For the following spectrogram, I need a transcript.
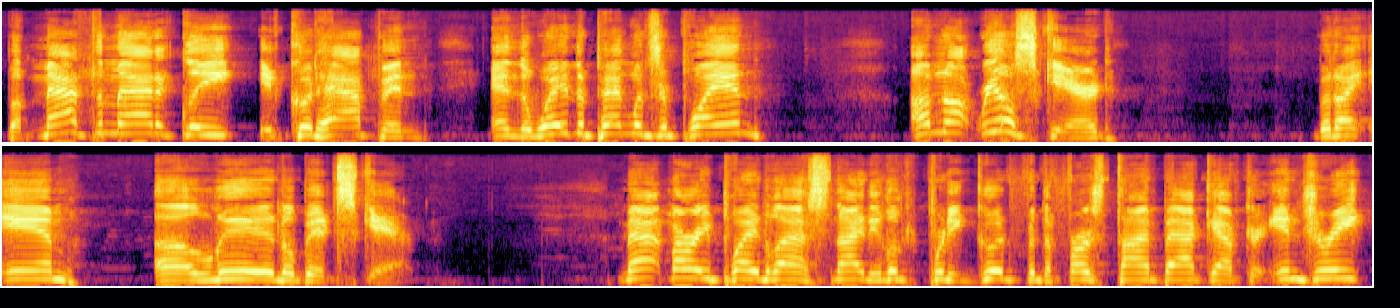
But mathematically, it could happen. And the way the Penguins are playing, I'm not real scared, but I am a little bit scared. Matt Murray played last night. He looked pretty good for the first time back after injury.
